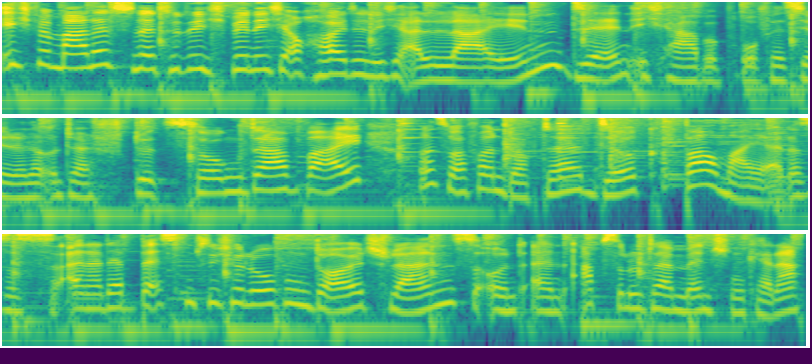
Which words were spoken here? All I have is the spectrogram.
Ich bin Malit, natürlich bin ich auch heute nicht allein, denn ich habe professionelle Unterstützung dabei und zwar von Dr. Dirk Baumeier. Das ist einer der besten Psychologen Deutschlands und ein absoluter Menschenkenner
